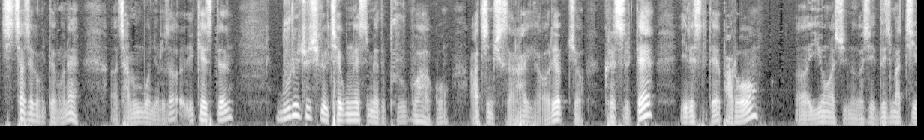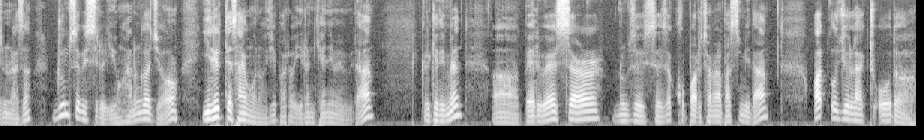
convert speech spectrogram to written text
시차 적용 때문에 어, 잠을 못 이뤄서 이렇게 했을 땐 무료 조식을 제공했음에도 불구하고 아침 식사를 하기가 어렵죠. 그랬을 때 이랬을 때 바로 어, 이용할 수 있는 것이 늦지마치 일어나서 룸 서비스를 이용하는 거죠. 이럴 때 사용하는 것이 바로 이런 개념입니다. 그렇게 되면 어, very well, sir. 룸 서비스에서 곧바로 전화를 받습니다. What would you like to order?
